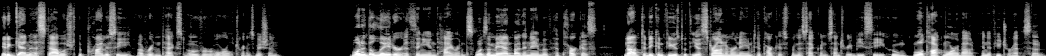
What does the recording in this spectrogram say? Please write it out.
it again established the primacy of written text over oral transmission. One of the later Athenian tyrants was a man by the name of Hipparchus, not to be confused with the astronomer named Hipparchus from the 2nd century BC, whom we'll talk more about in a future episode.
